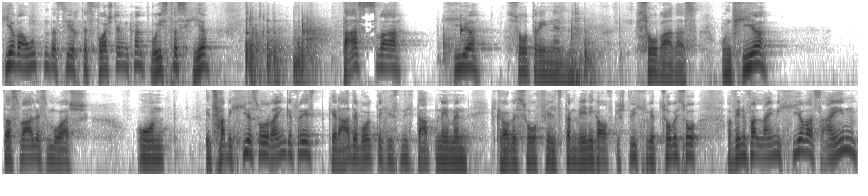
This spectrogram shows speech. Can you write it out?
Hier war unten, dass ihr euch das vorstellen könnt. Wo ist das? Hier. Das war hier so drinnen. So war das. Und hier, das war alles morsch. Und jetzt habe ich hier so reingefräst. Gerade wollte ich es nicht abnehmen. Ich glaube, so fällt es dann weniger auf. Gestrichen wird sowieso. Auf jeden Fall leime ich hier was ein.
